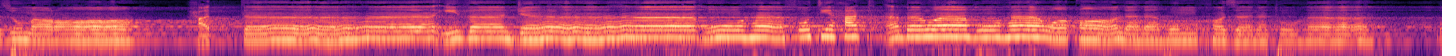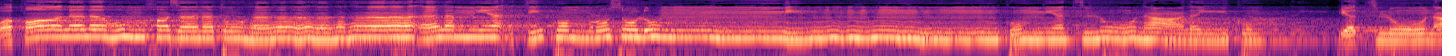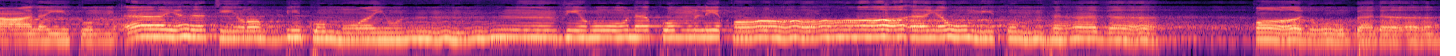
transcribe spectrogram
زمرا حتى إذا جاءوها فتحت أبوابها وقال لهم خزنتها وقال لهم خزنتها ألم يأتكم رسل منكم يتلون عليكم؟ يتلون عليكم آيات ربكم وينذرونكم لقاء يومكم هذا. قالوا بلى.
